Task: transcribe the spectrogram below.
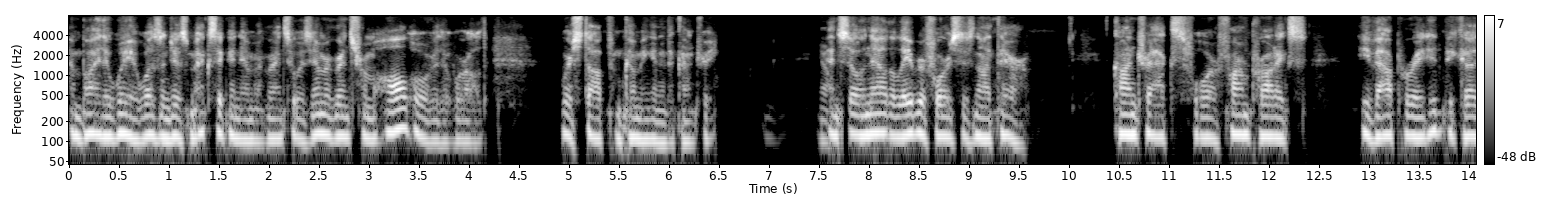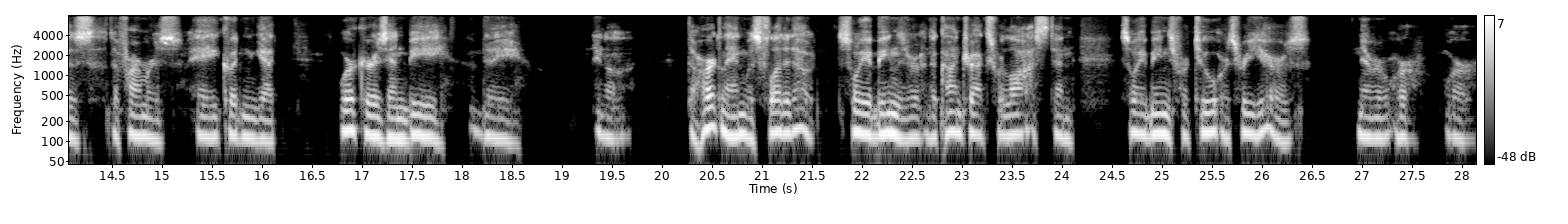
And by the way it wasn't just mexican immigrants it was immigrants from all over the world were stopped from coming into the country. Mm-hmm. Yeah. and so now the labor force is not there. Contracts for farm products evaporated because the farmers a couldn't get workers and b the you know the heartland was flooded out. Soybeans or the contracts were lost and soybeans for two or three years never were, were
